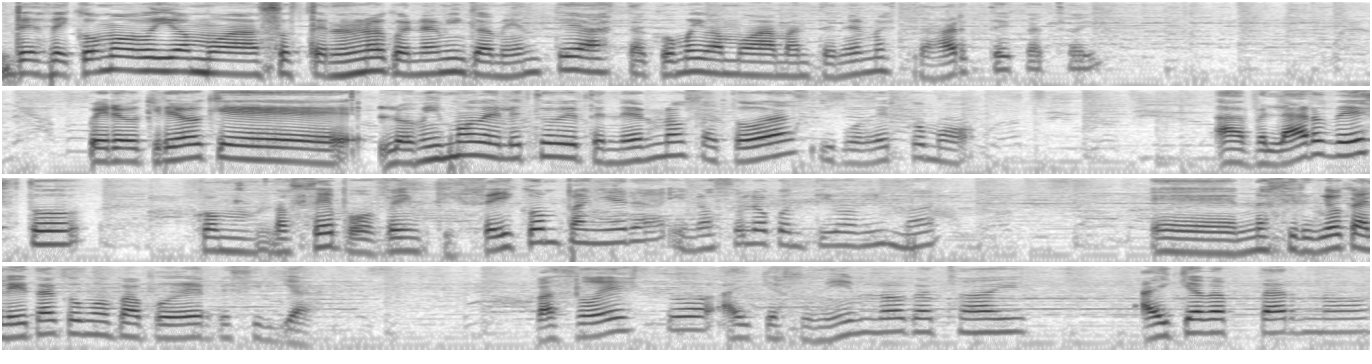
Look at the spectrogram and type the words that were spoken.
desde cómo íbamos a sostenernos económicamente hasta cómo íbamos a mantener nuestra arte, ¿cachai? Pero creo que lo mismo del hecho de tenernos a todas y poder como hablar de esto con, no sé, pues 26 compañeras y no solo contigo misma, eh, nos sirvió caleta como para poder decir ya, pasó esto, hay que asumirlo, ¿cachai? hay que adaptarnos,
